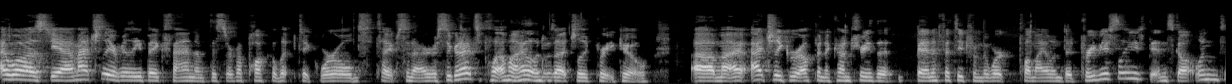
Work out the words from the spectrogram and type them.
I was, yeah. I'm actually a really big fan of the sort of apocalyptic world type scenario. So going out to Plum Island was actually pretty cool. Um, I actually grew up in a country that benefited from the work Plum Island did previously in Scotland.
